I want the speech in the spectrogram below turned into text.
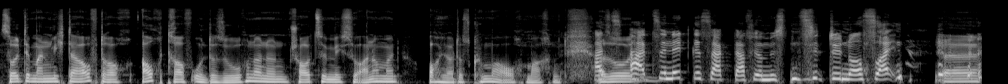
sollte man mich darauf drauf, auch drauf untersuchen? Und dann schaut sie mich so an und meint, Ach ja, das können wir auch machen. Also, hat sie nicht gesagt, dafür müssten sie dünner sein. Äh,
